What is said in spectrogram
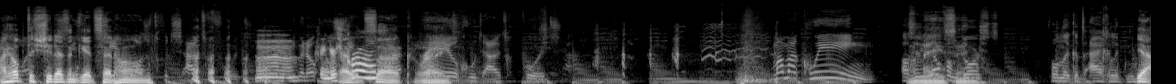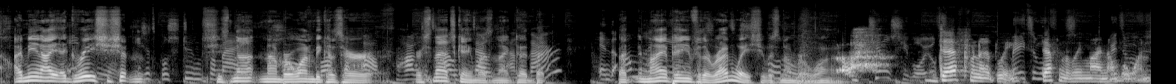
I hope that she doesn't get sent home. Goed is uitgevoerd. Ik ben ook fingers That would crossed. suck, right. Heel goed uitgevoerd. Ma'Ma Queen. Als Rian van Amazing. Dorst vond ik het eigenlijk niet Yeah, I mean, I agree she shouldn't. het kostuum van She's not number one because her her snatch game wasn't that good. But elkaar. En de but in my opinion, for the runway, she was number one. Chelsea Boy. Of Definitely, definitely my number one.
